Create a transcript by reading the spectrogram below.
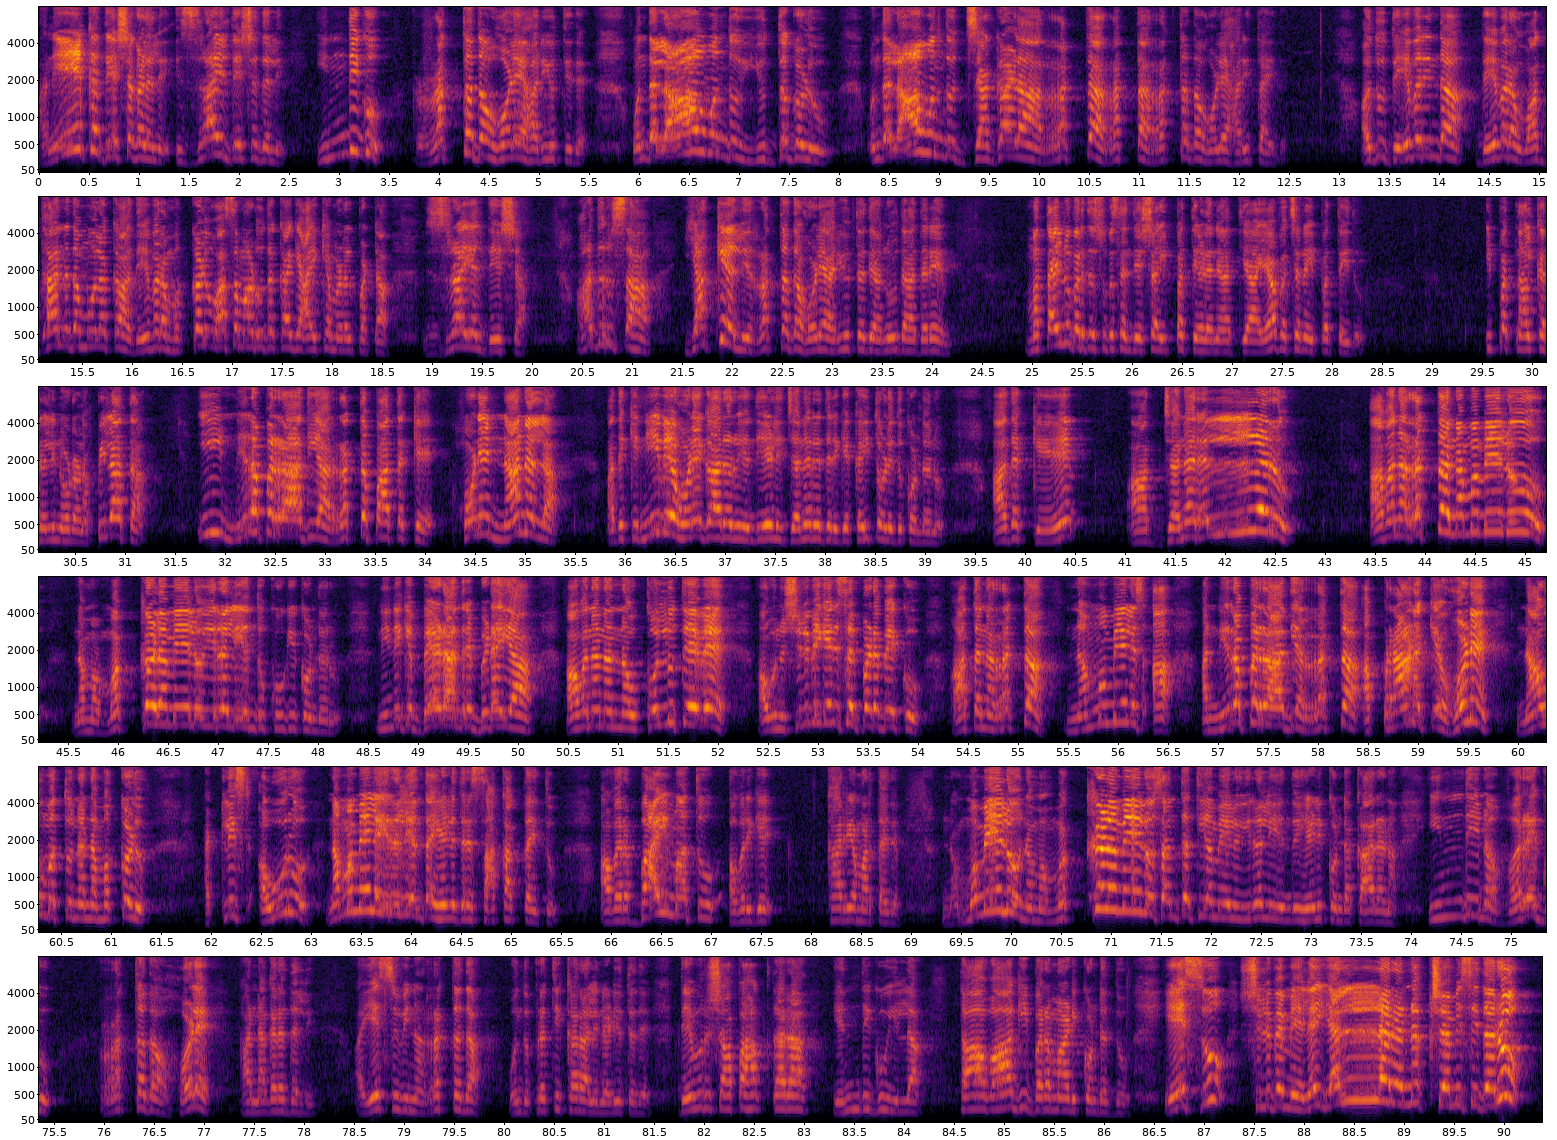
ಅನೇಕ ದೇಶಗಳಲ್ಲಿ, ಇಸ್ರಾಯೇಲ್ ದೇಶದಲ್ಲಿ ಇಂದಿಗೂ ರಕ್ತದ ಹೊಳೆ ಹರಿಯುತ್ತಿದೆ. ಒಂದಲ್ಲ ಒಂದು ಯುದ್ಧಗಳು, ಒಂದಲ್ಲ ಒಂದು ಜಗಳ, ರಕ್ತ ರಕ್ತ, ರಕ್ತದ ಹೊಳೆ ಹರಿತಾ ಇದೆ. ಅದು ದೇವರಿಂದ, ದೇವರ ವಾಗ್ದಾನದ ಮೂಲಕ ದೇವರ ಮಕ್ಕಳು ವಾಸ ಮಾಡುವುದಕ್ಕಾಗಿ ಆಯ್ಕೆ ಮಾಡಲ್ಪಟ್ಟ ಇಸ್ರಾಯೇಲ್ ದೇಶ. ಆದರೂ ಸಹ ಯಾಕೆ ಅಲ್ಲಿ ರಕ್ತದ ಹೊಳೆ ಹರಿಯುತ್ತದೆ ಅನ್ನುವುದಾದರೆ ಮತ್ತಾಯ್ನು ಬರೆದ ಶುಭ ಸಂದೇಶ ಇಪ್ಪತ್ತೇಳನೇ ಅಧ್ಯಾಯ, ವಚನ ಇಪ್ಪತ್ತೈದು. ಇಪ್ಪತ್ನಾಲ್ಕರಲ್ಲಿ ನೋಡೋಣ. ಪಿಲಾತ, ಈ ನಿರಪರಾಧಿಯ ರಕ್ತಪಾತಕ್ಕೆ ಹೊಣೆ ನಾನಲ್ಲ. ಅದಕ್ಕೆ ನೀವೇ ಹೊಣೆಗಾರರು ಎಂದು ಹೇಳಿ ಜನರೆದುರಿಗೆ ಕೈ ತೊಳೆದುಕೊಂಡನು. ಅದಕ್ಕೆ ಆ ಜನರೆಲ್ಲರೂ ಅವನ ರಕ್ತ ನಮ್ಮ ಮೇಲೂ, ನಮ್ಮ ಮಕ್ಕಳ ಮೇಲೂ ಇರಲಿ ಎಂದು ಕೂಗಿಕೊಂಡರು. ನಿನಗೆ ಬೇಡ ಅಂದ್ರೆ ಬಿಡಯ್ಯ, ಅವನನ್ನು ನಾವು ಕೊಲ್ಲುತ್ತೇವೆ. ಅವನು ಶಿಲುಬೆಗೇರಿಸಲ್ಪಡಬೇಕು ಆತನ ರಕ್ತ ನಮ್ಮ ಮೇಲೆ ಆ ನಿರಪರಾಧಿಯ ರಕ್ತ, ಆ ಪ್ರಾಣಕ್ಕೆ ಹೊಣೆ ನಾವು ಮತ್ತು ನನ್ನ ಮಕ್ಕಳು. ಅಟ್ಲೀಸ್ಟ್ ಅವರು ನಮ್ಮ ಮೇಲೆ ಇರಲಿ ಅಂತ ಹೇಳಿದ್ರೆ ಸಾಕಾಗ್ತಾ ಇತ್ತು. ಅವರ ಬಾಯಿ ಮಾತು ಅವರಿಗೆ ಕಾರ್ಯ ಮಾಡ್ತಾ ಇದೆ. ನಮ್ಮ ಮೇಲೂ, ನಮ್ಮ ಮಕ್ಕಳ ಮೇಲೂ, ಸಂತತಿಯ ಮೇಲೂ ಇರಲಿ ಎಂದು ಹೇಳಿಕೊಂಡ ಕಾರಣ ಇಂದಿನವರೆಗೂ ರಕ್ತದ ಹೊಳೆ ಆ ನಗರದಲ್ಲಿ, ಆ ಯೇಸುವಿನ ರಕ್ತದ ಒಂದು ಪ್ರತಿಕಾರ ಅಲ್ಲಿ ನಡೆಯುತ್ತದೆ. ದೇವರು ಶಾಪ ಹಾಕ್ತಾರಾ? ಎಂದಿಗೂ ಇಲ್ಲ. ತಾವಾಗಿ ಬರಮಾಡಿಕೊಂಡದ್ದು. ಏಸು ಶಿಲುಬೆ ಮೇಲೆ ಎಲ್ಲರನ್ನ ಕ್ಷಮಿಸಿದರು.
